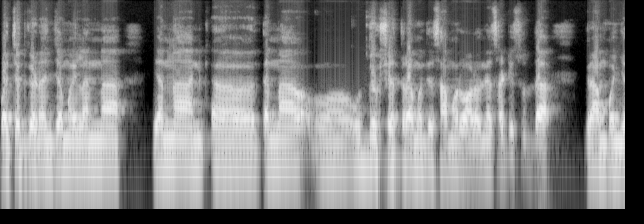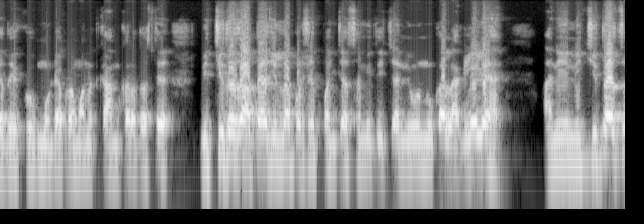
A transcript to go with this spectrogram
बचत गटांच्या महिलांना यांना त्यांना उद्योग क्षेत्रामध्ये सामोरं वाढवण्यासाठी सुद्धा ग्रामपंचायत हे खूप मोठ्या प्रमाणात काम करत असते. निश्चितच आता जिल्हा परिषद पंचायत समितीच्या निवडणुका लागलेल्या आहे आणि निश्चितच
